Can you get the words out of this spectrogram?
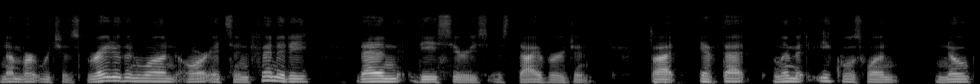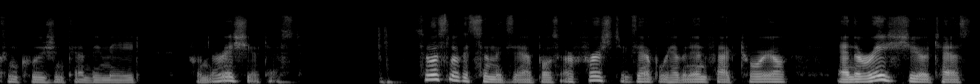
number which is greater than 1 or it's infinity, then the series is divergent. But if that limit equals 1, no conclusion can be made from the ratio test. So let's look at some examples. Our first example, we have an n factorial, and the ratio test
